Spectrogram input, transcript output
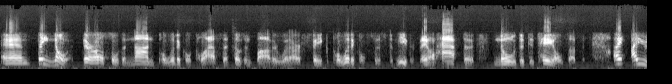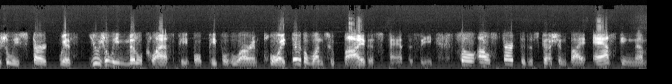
and they know it. They're also the non-political class that doesn't bother with our fake political system either. They don't have to know the details of it. I, I usually start with usually middle class people, people who are employed. They're the ones who buy this fantasy. So I'll start the discussion by asking them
